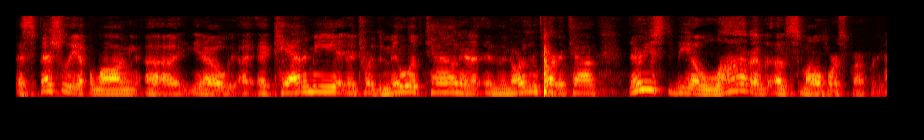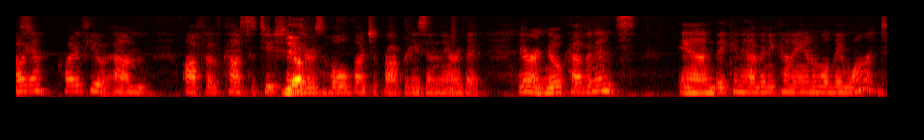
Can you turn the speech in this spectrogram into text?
especially up along, uh, you know, Academy uh, toward the middle of town and in the northern part of town, there used to be a lot of, of small horse properties. Oh yeah, quite a few. Um, off of Constitution, Yep. there's a whole bunch of properties in there that there are no covenants, and they can have any kind of animal they want.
